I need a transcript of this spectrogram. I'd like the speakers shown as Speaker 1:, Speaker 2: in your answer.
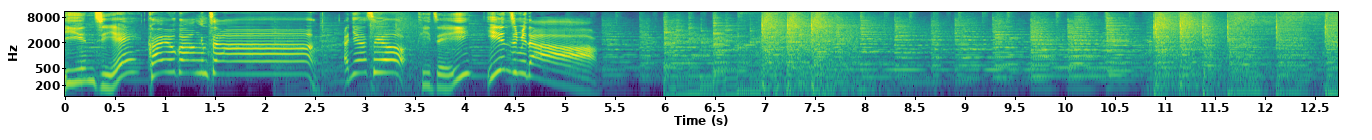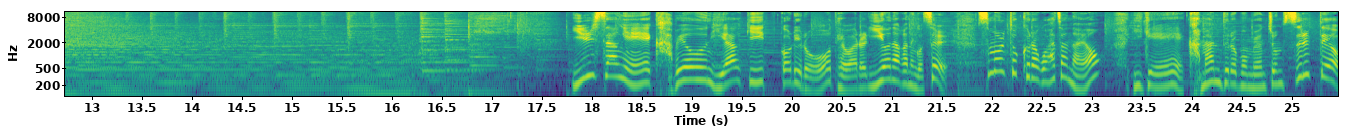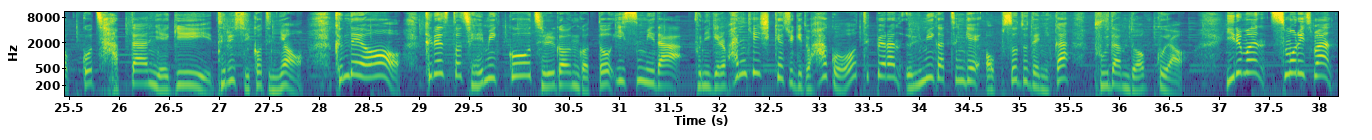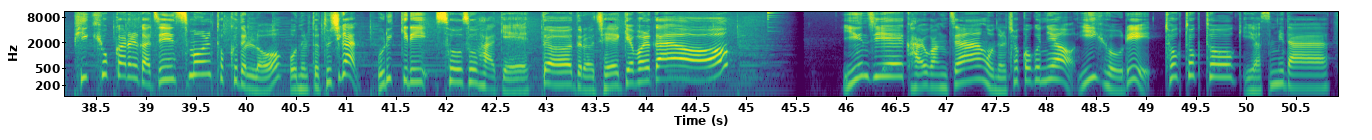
Speaker 1: 이은지의 가요광장! 안녕하세요. DJ 이은지입니다. 일상의 가벼운 이야기거리로 대화를 이어나가는 것을 small talk라고 하잖아요. 이게 가만 들어보면 좀 쓸데없고 잡다한 얘기들일 수 있거든요. 근데요, 그래서 더 재밌고 즐거운 것도 있습니다. 분위기를 환기시켜주기도 하고 특별한 의미 같은 게 없어도 되니까 부담도 없고요. 이름은 small이지만 big 효과를 가진 small talk들로 오늘 또 2시간 우리끼리 소소하게 떠들어 제껴볼까요? 이은지의 가요광장 오늘 첫 곡은요. 이효리 톡톡톡이었습니다.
